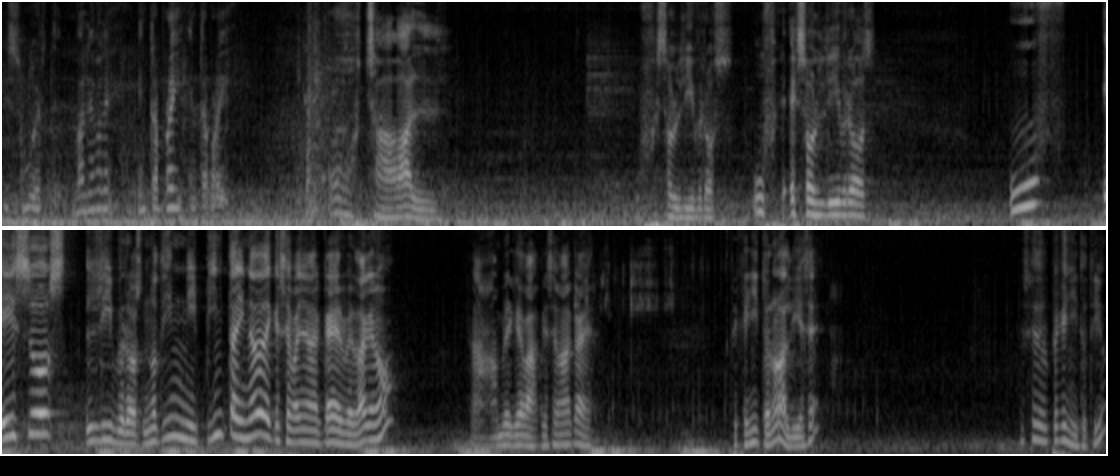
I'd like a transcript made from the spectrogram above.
¡Qué suerte! Vale, vale, entra por ahí, entra por ahí ¡Oh, chaval! Uf, esos libros Uf, esos libros Uf, esos libros No tienen ni pinta ni nada de que se vayan a caer, ¿verdad que no? Ah, hombre, que va, que se van a caer Pequeñito, ¿no? La líes, ¿eh? Ese del pequeñito, tío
